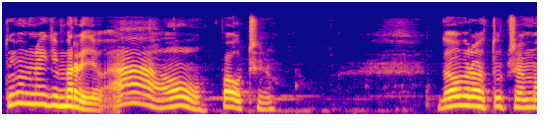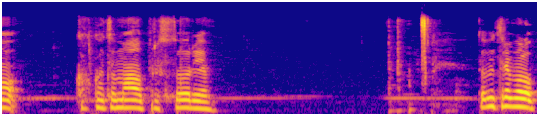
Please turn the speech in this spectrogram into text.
Tu imam negdje mrlju. A, ovo, paučinu. Dobro, tu ćemo... Kako je to malo prostorije. To bi trebalo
